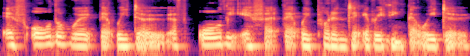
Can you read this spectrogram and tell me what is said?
if all the work that we do, if all the effort that we put into everything that we do,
